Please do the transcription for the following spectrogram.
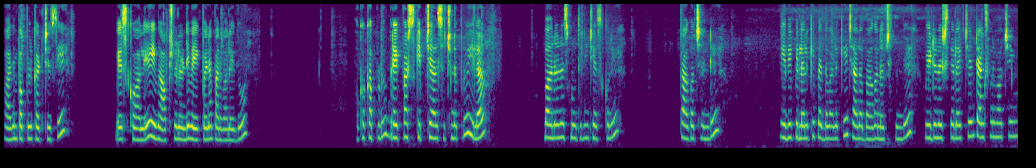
బాదం పప్పులు కట్ చేసి వేసుకోవాలి. ఇవి ఆప్షనల్ అండి వేయకపోయినా పర్వాలేదు. ఒక్కొక్కప్పుడు బ్రేక్ఫాస్ట్ స్కిప్ చేయాల్సి వచ్చినప్పుడు ఇలా బనానా స్మూతీని చేసుకొని తాగొచ్చండి. ఇది పిల్లలకి పెద్దవాళ్ళకి చాలా బాగా నచ్చుతుంది. వీడియో నచ్చితే లైక్ చేయండి. థ్యాంక్స్ ఫర్ వాచింగ్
